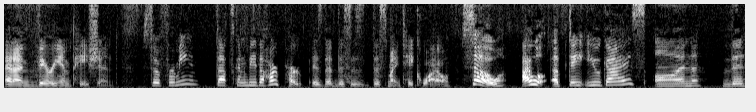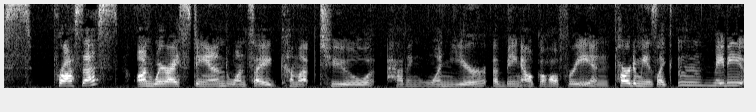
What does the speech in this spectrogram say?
and I'm very impatient. So for me, that's going to be the hard part is that this is this might take a while. So, I will update you guys on this process on where I stand once I come up to having one year of being alcohol free. And part of me is like, mm, maybe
